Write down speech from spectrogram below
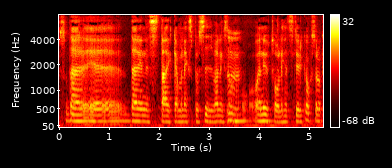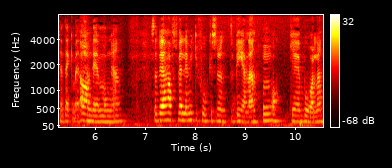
Så där är, där är ni starka men explosiva liksom. Mm. Och en uthållighetsstyrka också då kan jag tänka mig Ja. eftersom det är många. Så vi har haft väldigt mycket fokus runt benen Mm. och eh, bålen.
